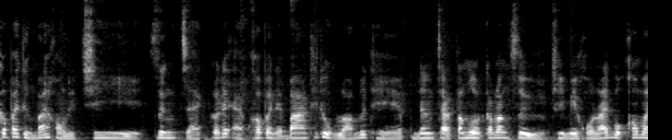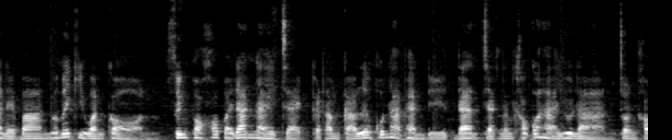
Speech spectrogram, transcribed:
ก็ไปถึงบ้านของลิชชี่ซึ่งแจ็คก็ได้แอบเข้าไปในบ้านที่ถูกล้อมด้วยเทป เนื่องจากตำรวจกำลังสืบที่มีคนร้ายบุกเข้ามาในบ้านเมื่อไม่กี่วันก่อน ซึ่งพอเข้าไปด้านในแจ็คก็ทำการเริ่มค้นหาแผ่นดิสก์ด้านแจ็คนั้นเขาก็หาอยู่นาน จนเขา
